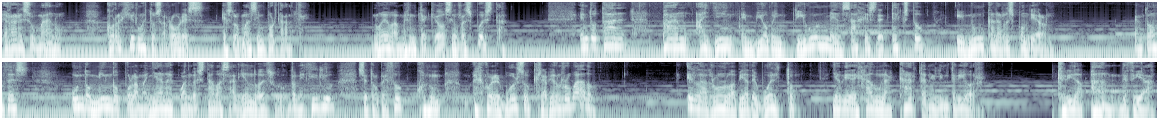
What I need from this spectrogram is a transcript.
errar es humano, corregir nuestros errores es lo más importante. Nuevamente quedó sin respuesta. En total, Pan Ayin envió 21 mensajes de texto y nunca le respondieron. Entonces, un domingo por la mañana, cuando estaba saliendo de su domicilio, se tropezó con, con el bolso que le habían robado. El ladrón lo había devuelto y había dejado una carta en el interior. Querida Pan, decía,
